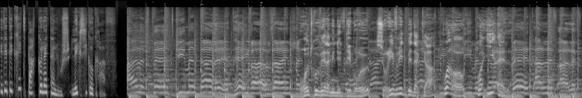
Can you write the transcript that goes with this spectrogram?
était écrite par Colette Alouche, lexicographe. Retrouvez la Minute d'Hébreu sur ivritbedaka.org.il.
